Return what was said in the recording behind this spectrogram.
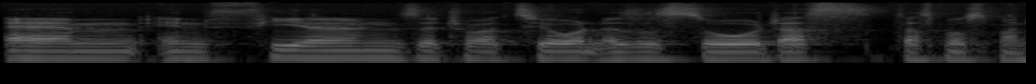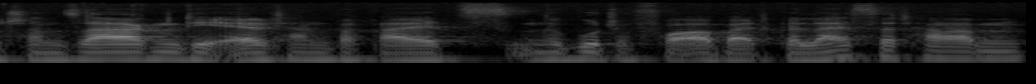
Ähm, in vielen Situationen ist es so, dass, das muss man schon sagen, die Eltern bereits eine gute Vorarbeit geleistet haben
